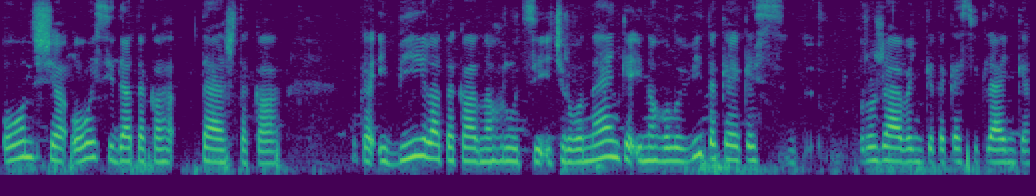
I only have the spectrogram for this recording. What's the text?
Он ще ось іде така, теж така, така і біла, така на грудці, і червоненьке, і на голові таке якесь рожевеньке, таке світленьке.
